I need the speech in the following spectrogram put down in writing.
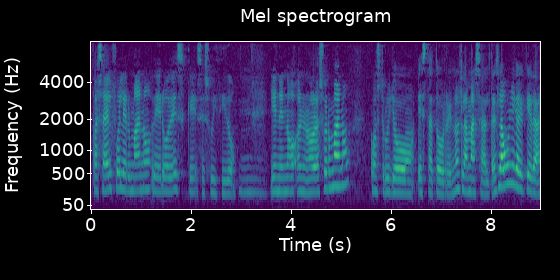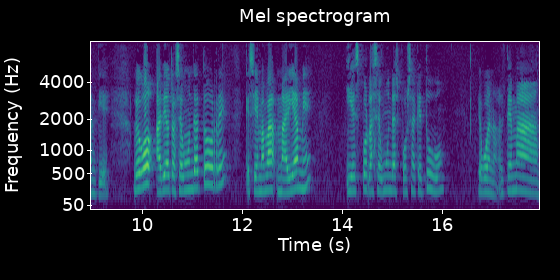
Fasael fue el hermano de Herodes que se suicidó. Mm. Y en honor a su hermano construyó esta torre, ¿no? Es la más alta, es la única que queda en pie. Luego había otra segunda torre que se llamaba Mariame y es por la segunda esposa que tuvo, que bueno, el tema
